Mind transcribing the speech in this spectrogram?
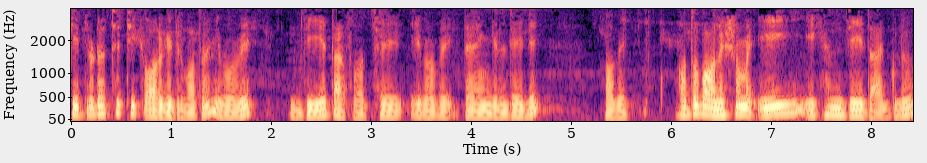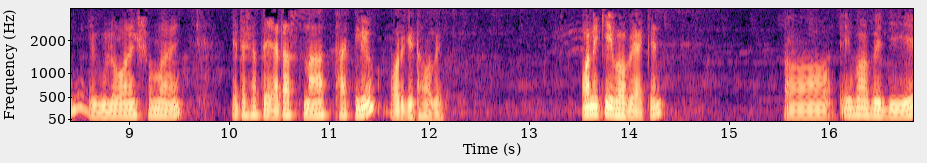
চিত্রটা হচ্ছে ঠিক অর গেটের মতো এভাবে দিয়ে তারপর হচ্ছে এভাবে একটা অ্যাঙ্গেল দিলে হবে। অথবা অনেক সময় এই এখানে যে দাগগুলো, এগুলো অনেক সময় এটার সাথে অ্যাটাচ না থাকলেও অর্গেট হবে। অনেকে এভাবে আঁকেন। এভাবে দিয়ে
